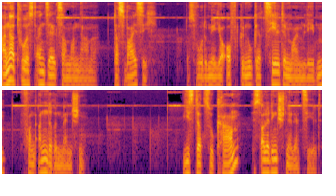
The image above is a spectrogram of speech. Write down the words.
Anatur ist ein seltsamer Name, das weiß ich. Das wurde mir ja oft genug erzählt in meinem Leben von anderen Menschen. Wie es dazu kam, ist allerdings schnell erzählt.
